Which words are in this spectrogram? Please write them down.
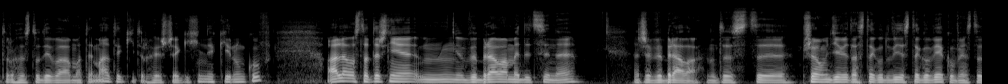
trochę studiowała matematyki, trochę jeszcze jakichś innych kierunków, ale ostatecznie mm, wybrała medycynę znaczy wybrała. No to jest y, przełom XIX-XX wieku, więc to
